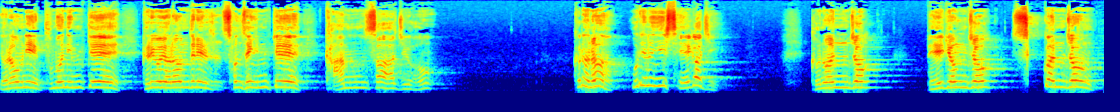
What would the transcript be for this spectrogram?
여러분이 부모님께, 그리고 여러분들이 선생님께 감사하죠. 그러나 우리는 이 세 가지, 근원적, 배경적, 습관적,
